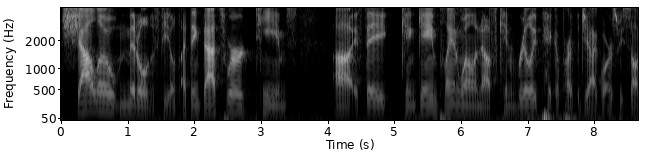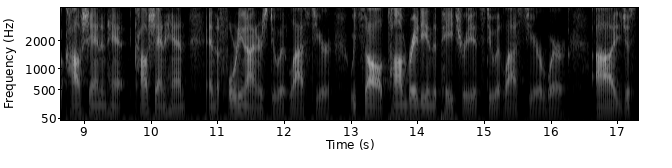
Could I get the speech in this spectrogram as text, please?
shallow middle of the field. I think that's where teams, uh, if they can game plan well enough, can really pick apart the Jaguars. We saw Kyle Shanahan, Kyle Shanahan and the 49ers do it last year. We saw Tom Brady and the Patriots do it last year, where uh, you just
